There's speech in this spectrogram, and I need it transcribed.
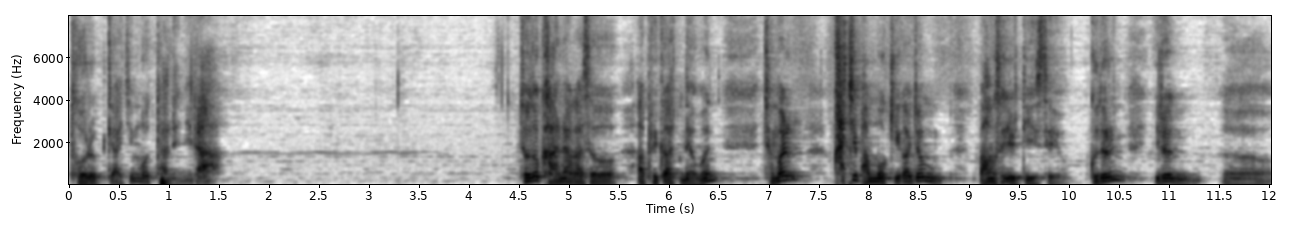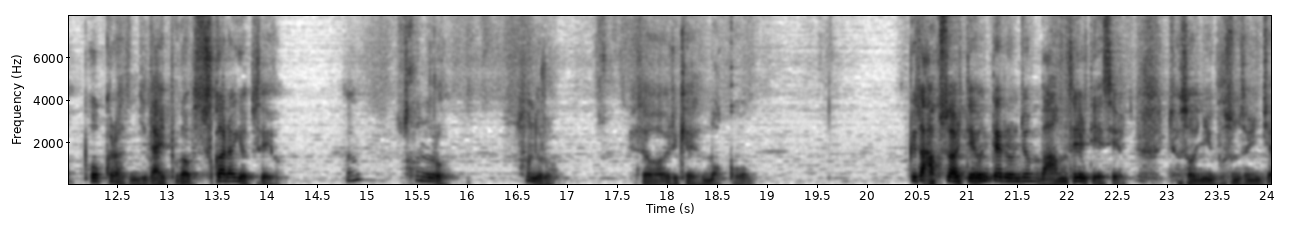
더럽게 하지 못하느니라. 저도 가나 가서 아프리카 같은 데 오면 정말 같이 밥 먹기가 좀 망설일 때 있어요. 그들은 이런 어, 포크라든지 나이프가 숟가락이 없어요. 응? 손으로, 손으로. 그래서 이렇게 먹고. 그래서 악수할 때는 때로는 좀 망설일 때 있어요. 저 손이 무슨 손인지,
